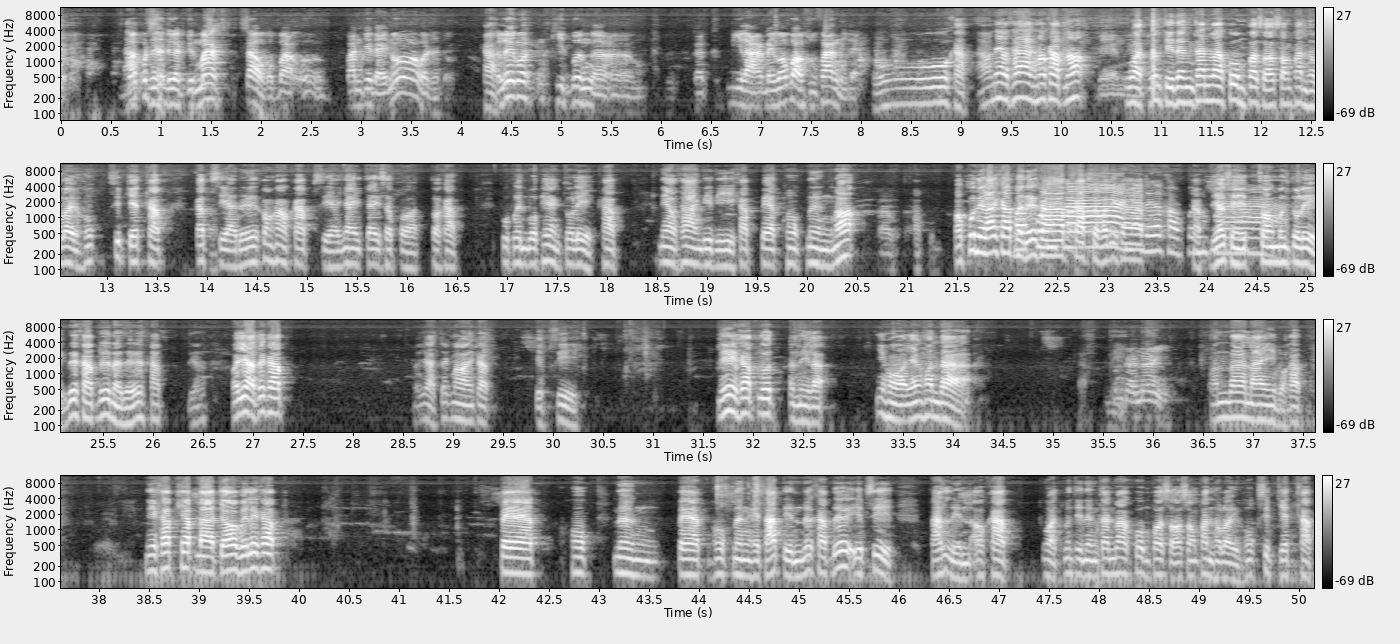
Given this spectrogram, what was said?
บ่ได้รัรับบไปก็เลยเสดือดขึ้นมาเศร้ากับว่าเออฝันจะได้เนาะว่าซั่นเนาะครับ ก็เลยมาคิดเบิ่งเอ่อก็นี่ล่ะได้มาเว้าสู่ฟังนี่แหละโอ้ครับ เอาแนวทางเนาะครับเนาะ แม่นงวดวันที่1ธันวาคมพศ2567 ครับ กับเสียเด้อของเฮาครับ เสียใหญ่ใจสปอร์ตตัวครับ ผู้เพิ่นบ่แพงตัวเลขครับ แนวทางดีๆ ครับ 861 เนาะ ครับ ครับผม ขอบคุณหลายๆครับนะเด้อครับครับ สวัสดีครันาบเดอขอบคุณครับค่ะเดี๋ยวสิซองเบิ่งตัวเลขด้วยครับเด้วยนะเด้อครับ เดี๋ยวขออนุญาตนะครับขออนุญาตจักหน่อยครับ F4 นี่ครับรถอันนี้ละยี่ห้อหยัง Honda ครับมันนี่ด้านใน Honda ในบ่ครับ นี่ครับแคปหน้าจอไปเลยครับ861 861ให้ตัดตินเด้อครับเด้อ FC ตัดเลนเอาครับ งวดวันที่1ธันวาคมพศ2567 ครับ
